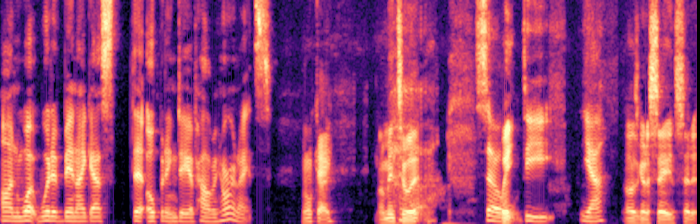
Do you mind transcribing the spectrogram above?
on what would have been, I guess, the opening day of Halloween Horror Nights. Okay. I'm into it. Uh, So Wait. the yeah. I was gonna say instead of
